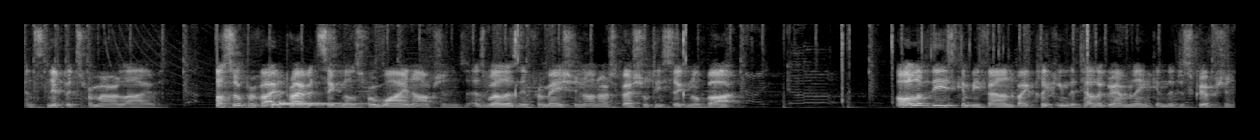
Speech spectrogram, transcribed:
and snippets from our lives. We also provide private signals for binary options, as well as information on our specialty signal bot. All of these can be found by clicking the Telegram link in the description.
